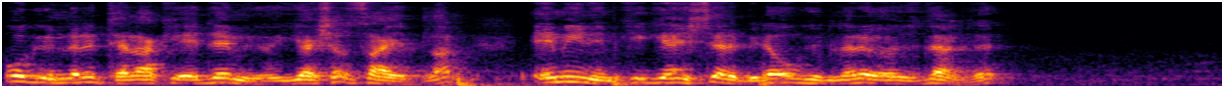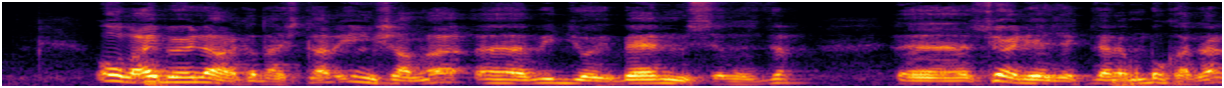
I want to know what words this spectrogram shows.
o günleri telakki edemiyor. Yaşasaydılar eminim ki gençler bile o günleri özlerdi. Olay böyle arkadaşlar. İnşallah e, videoyu beğenmişsinizdir. E, söyleyeceklerim bu kadar.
